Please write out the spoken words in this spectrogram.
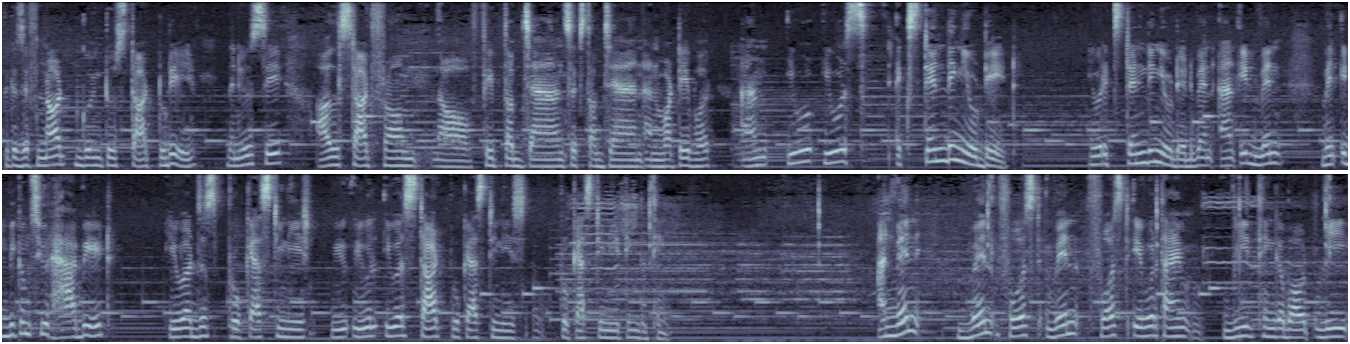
Because if not going to start today then you say i'll start from uh, 5th of jan 6th of jan and whatever and you you are extending your date. You are extending your date. When and it when when it becomes your habit you are just procrastination you, you will you will start procrastination procrastinating the thing. And when when first when first ever time we think about we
